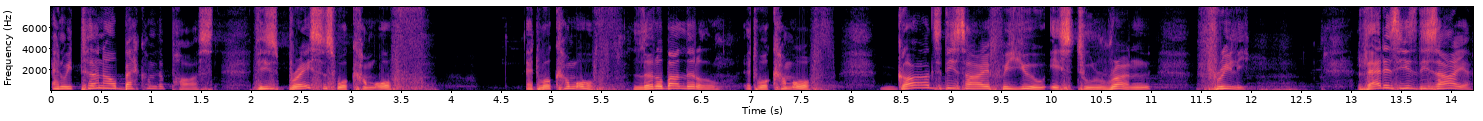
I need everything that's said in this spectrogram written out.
and we turn our back on the past, these braces will come off. It will come off. Little by little, it will come off. God's desire for you is to run freely. That is His desire.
